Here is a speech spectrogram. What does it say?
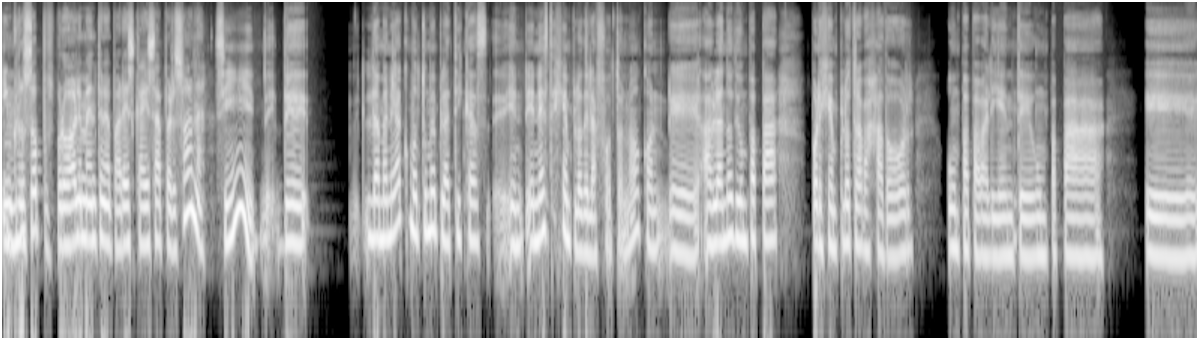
incluso pues probablemente me parezca esa persona. Sí, de, de la manera como tú me platicas en, en este ejemplo de la foto, ¿no? Con, eh, hablando de un papá, por ejemplo, trabajador, un papá valiente, un papá eh,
